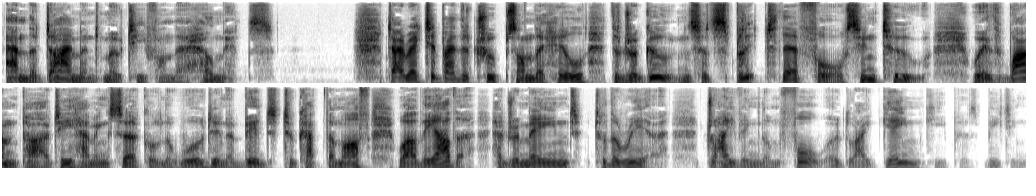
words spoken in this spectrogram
and the diamond motif on their helmets. Directed by the troops on the hill, the dragoons had split their force in two, with one party having circled the wood in a bid to cut them off, while the other had remained to the rear, driving them forward like gamekeepers beating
